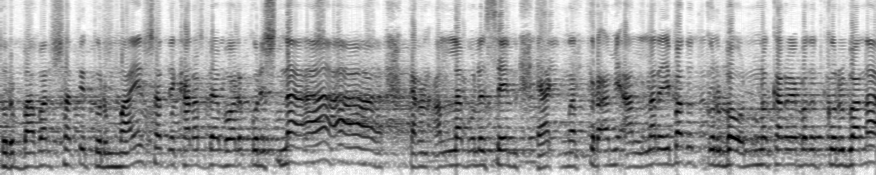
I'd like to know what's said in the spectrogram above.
তোর বাবার সাথে, তোর মায়ের সাথে খারাপ ব্যবহার করিস না। কারণ আল্লাহ বলেছেন, একমাত্র আমি আল্লাহর ইবাদত করব, অন্য কারও ইবাদত করবা না।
